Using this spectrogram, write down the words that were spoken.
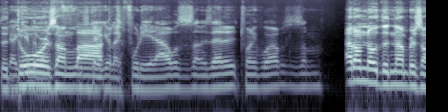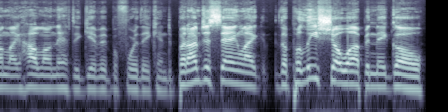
The Gotta give it door like- is unlocked. give it like 48 hours or something. Is that it? 24 hours or something? I don't know the numbers on like how long they have to give it before they can. But I'm just saying, like the police show up and they go,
